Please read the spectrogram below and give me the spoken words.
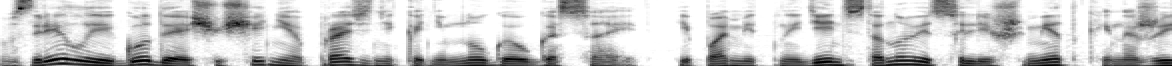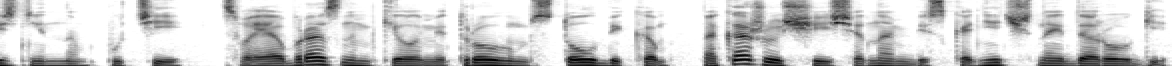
В зрелые годы ощущение праздника немного угасает, и памятный день становится лишь меткой на жизненном пути, своеобразным километровым столбиком на кажущейся нам бесконечной дороге,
